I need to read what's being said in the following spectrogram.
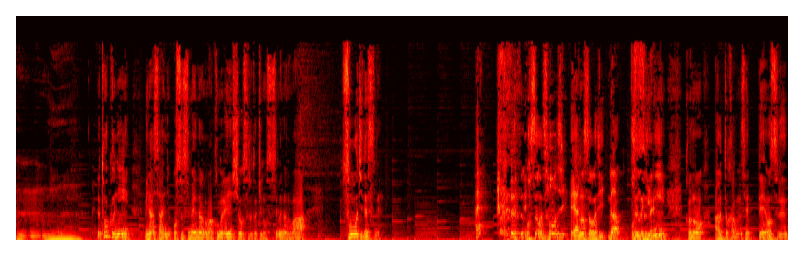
うん。で特に皆さんにおすすめなのは、この練習をする時のおすすめなのは、掃除ですね。お掃除。掃除部屋の掃除がおするときに、このアウトカム設定をする、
